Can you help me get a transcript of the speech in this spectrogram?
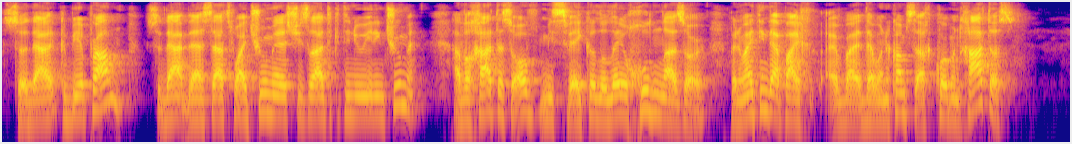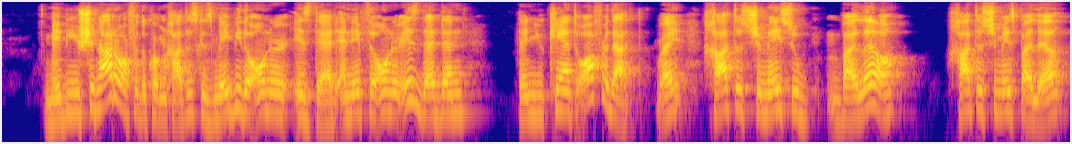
so that could be a problem. So that, that's, that's why truma, she's allowed to continue eating truma. But I might think that by, by, that when it comes to korban chatos, maybe you should not offer the korban chatos because maybe the owner is dead, and if the owner is dead, then then you can't offer that, right? Chatos shemesu baileo, chatos shemes baileo.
